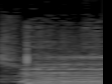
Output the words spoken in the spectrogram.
control.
